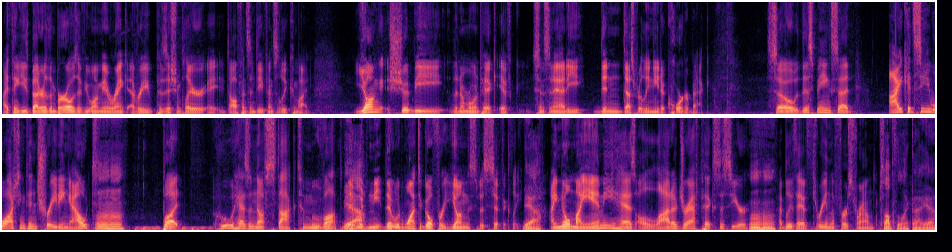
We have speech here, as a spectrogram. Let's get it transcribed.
I think he's better than Burrows if you want me to rank every position player, eh, offense and defensively combined. Young should be the number one pick if Cincinnati didn't desperately need a quarterback. So this being said, I could see Washington trading out, but who has enough stock to move up that Yeah. would need that would want to go for Young specifically? Yeah. I know Miami has a lot of draft picks this year. Mm-hmm. I believe they have three in the first round. Something like that. Yeah.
